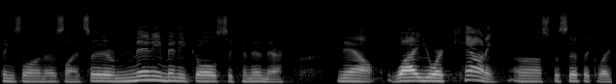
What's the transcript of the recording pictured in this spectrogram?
things along those lines. So there were many, many goals to come in there. Now, why York County uh, specifically?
